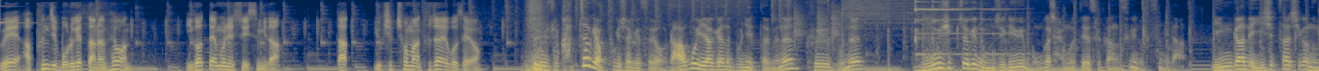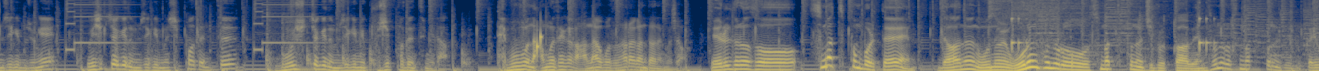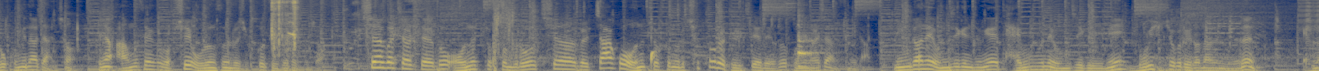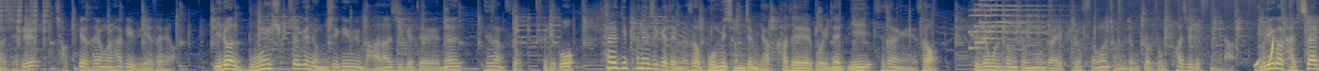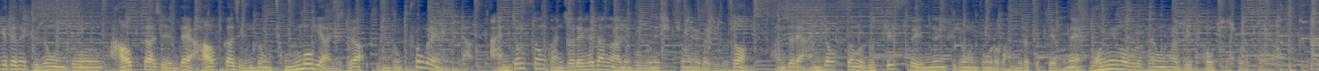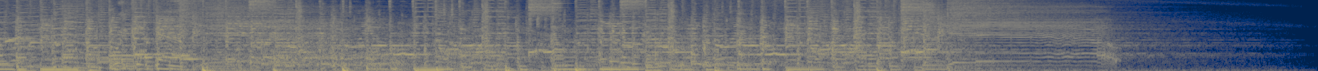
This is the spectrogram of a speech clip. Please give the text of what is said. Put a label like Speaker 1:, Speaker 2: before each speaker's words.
Speaker 1: 왜 아픈지 모르겠다는 회원. 이것 때문일 수 있습니다. 딱 60초만 투자해보세요.
Speaker 2: 저 요즘 갑자기 아프기 시작했어요. 라고 이야기하는 분이 있다면 그 분은 무의식적인 움직임이 뭔가 잘못되었을 가능성이 높습니다. 인간의 24시간 움직임 중에 의식적인 움직임은 10%, 무의식적인 움직임이 90%입니다. 대부분 아무 생각 안 하고서 살아간다는 거죠. 예를 들어서 스마트폰 볼 때 나는 오늘 오른손으로 스마트폰을 집을까 왼손으로 스마트폰을 집을까 이거 고민하지 않죠. 그냥 아무 생각 없이 오른손으로 집고 들고서 보죠. 치약을 짤 때도 어느 쪽 손으로 치약을 짜고 어느 쪽 손으로 칫솔을 들지에 대해서 고민하지 않습니다. 인간의 움직임 중에 대부분의 움직임이 무의식적으로 일어나는 이유는 에너지를 적게 사용을 하기 위해서요. 이런 무의식적인 움직임이 많아지게 되는 세상 속 그리고 살기 편해지게 되면서 몸이 점점 약화되고 있는 이 세상에서 교정운동 전문가의 필요성은 점점 더 높아지고 있습니다. 우리가 같이 하게 되는 교정운동 9가지인데 9가지 운동 종목이 아니고요. 운동 프로그램입니다. 안정성 관절에 해당하는 부분에 집중해가지고서 관절의 안정성을 높일 수 있는 교정운동으로 만들었기 때문에 워밍업으로 사용하기 더없이 좋을 거예요.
